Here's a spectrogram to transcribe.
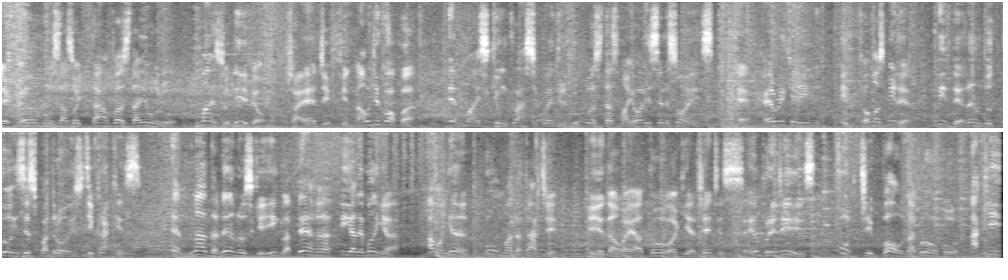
Chegamos às oitavas da Euro, mas o nível já é de final de Copa. É mais que um clássico entre duas das maiores seleções. É Harry Kane e Thomas Miller liderando dois esquadrões de craques. É nada menos que Inglaterra e Alemanha. Amanhã, uma da tarde. E não é à toa que a gente sempre diz: futebol na Globo, aqui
